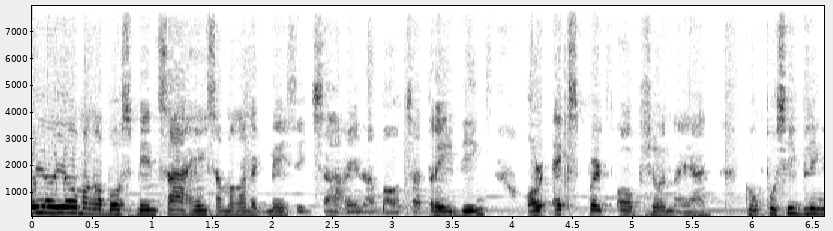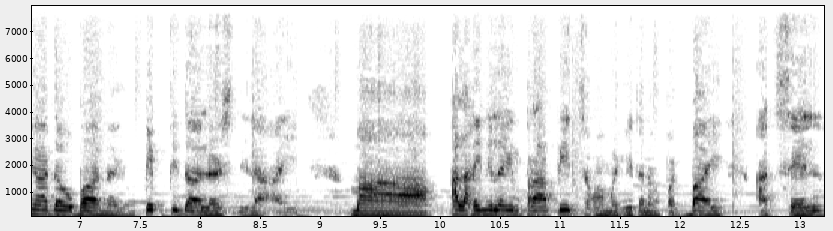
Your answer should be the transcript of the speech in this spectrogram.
Yo, yo, yo, mga boss, mensahe sa mga nag-message sa akin about sa trading or expert option. Ayan, kung posible nga daw ba na yung $50 nila ay makalaki nila yung profit sa pamamagitan ng pag-buy at sell.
